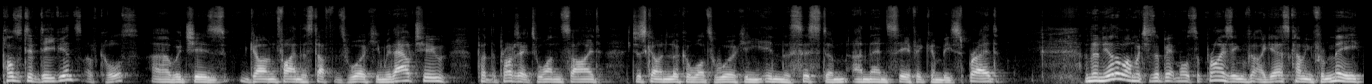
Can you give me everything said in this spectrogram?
positive deviance, of course, uh, which is go and find the stuff that's working without you, put the project to one side, just go and look at what's working in the system and then see if it can be spread. And then the other one, which is a bit more surprising, I guess, coming from me,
